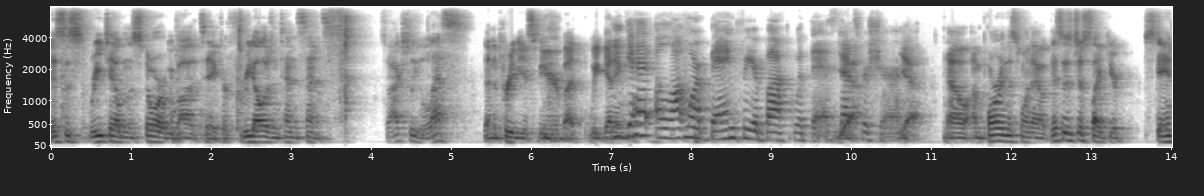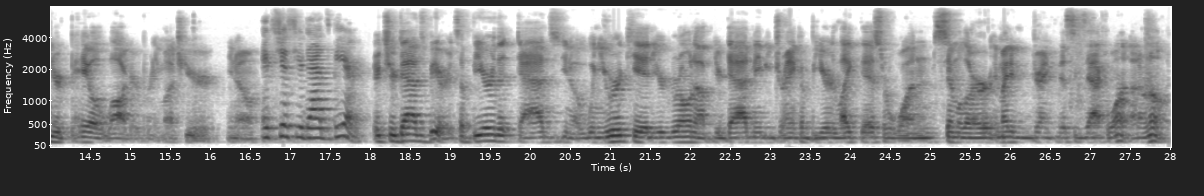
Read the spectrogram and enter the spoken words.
This is retailed in the store. We bought it today for three dollars and ten cents. So actually less than the previous beer, but we getting You get a lot more bang for your buck with this. That's Yeah. for sure. yeah. Now I'm pouring this one out. This is just like your standard pale lager, pretty much. Your you know, It's just your dad's beer. it's your dad's beer. It's a beer that dads, you know, when you were a kid, you're growing up, your dad maybe drank a beer like this or one similar. It might even drank this exact one. I don't know.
